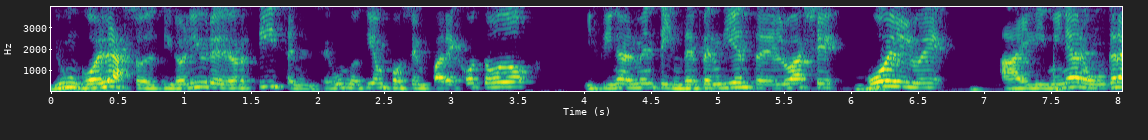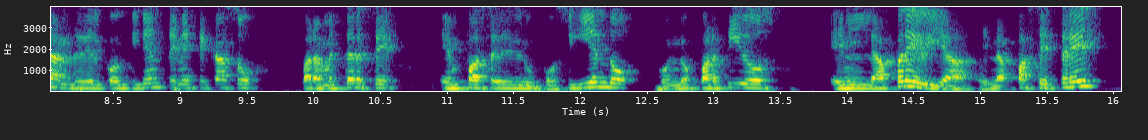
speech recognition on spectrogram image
de un golazo de tiro libre de Ortiz. En el segundo tiempo se emparejó todo y finalmente Independiente del Valle vuelve a eliminar a un grande del continente, en este caso para meterse en fase de grupo. Siguiendo con los partidos en la previa, en la fase 3,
